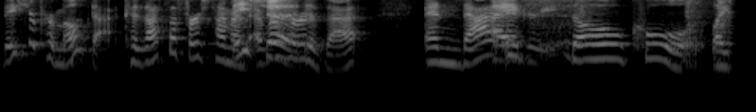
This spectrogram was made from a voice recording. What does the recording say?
they should promote that because that's the first time I've ever heard of that. And that I is agree. so cool. Like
